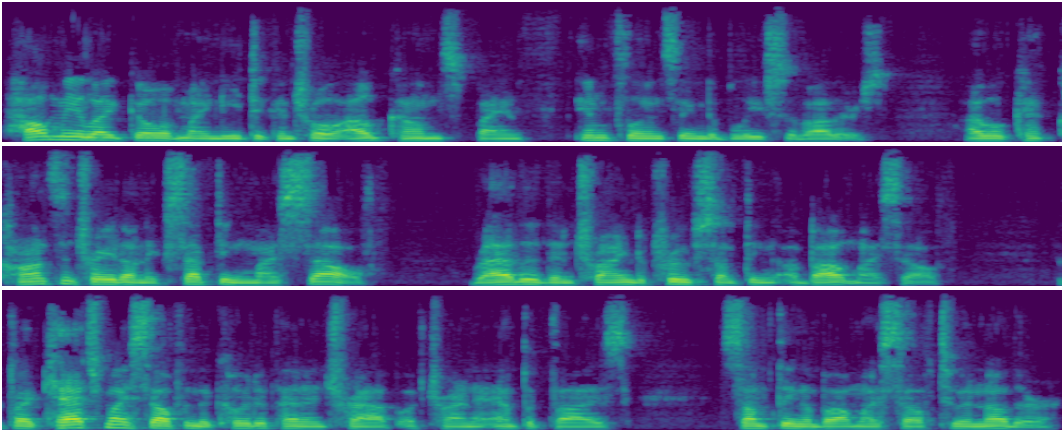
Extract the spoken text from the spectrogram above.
help me let go of my need to control outcomes by influencing the beliefs of others. I will concentrate on accepting myself rather than trying to prove something about myself. If I catch myself in the codependent trap of trying to empathize something about myself to another,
